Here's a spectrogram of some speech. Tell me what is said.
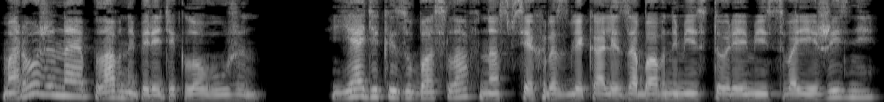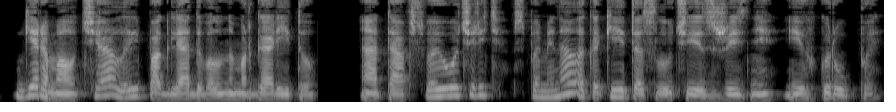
Мороженое плавно перетекло в ужин. Ядик и Зубослав нас всех развлекали забавными историями из своей жизни. Гера молчал и поглядывал на Маргариту, а та, в свою очередь, вспоминала какие-то случаи из жизни их группы.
